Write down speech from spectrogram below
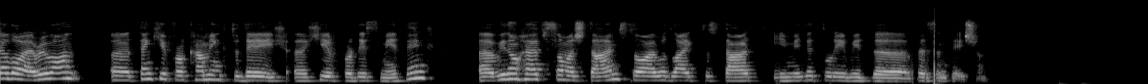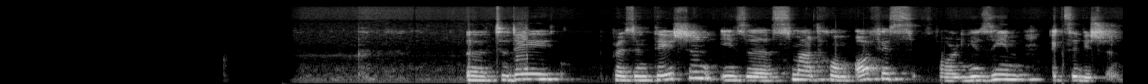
Hello, everyone. Uh, thank you for coming today uh, here for this meeting. Uh, we don't have so much time, so I would like to start immediately with the presentation. Uh, today presentation is a smart home office for museum exhibition.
